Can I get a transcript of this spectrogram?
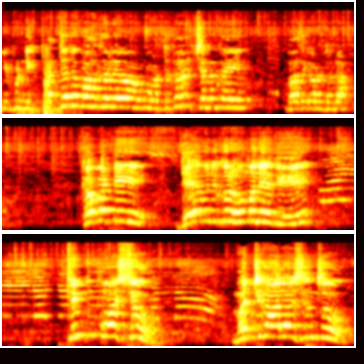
ఇప్పుడు నీకు పెద్దది బాధలు ఉంటుందా? చిన్నది బాధగా ఉంటుందా? కాబట్టి దేవుని గృహం అనేది థింక్ పాజిటివ్ మంచిగా ఆలోచించు.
